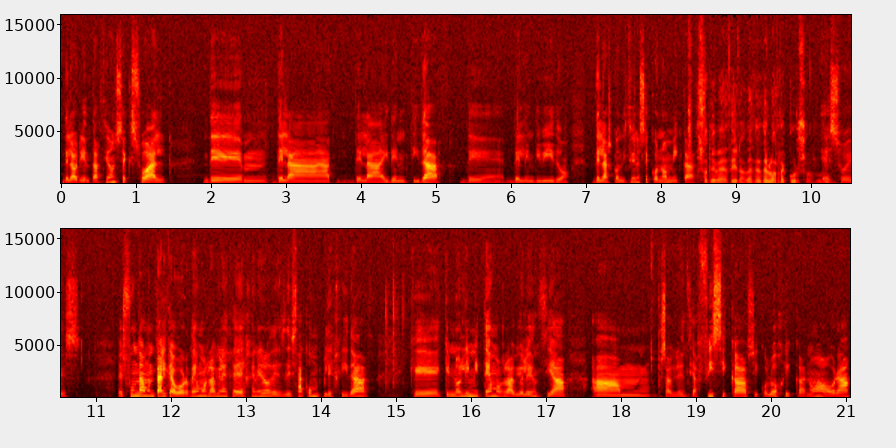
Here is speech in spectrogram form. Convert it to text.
de la orientación sexual, de, la, de la identidad del individuo, de las condiciones económicas. Eso te iba a decir, a veces de los recursos. Eso es. Es fundamental que abordemos la violencia de género desde esa complejidad, que, no limitemos la violencia a, pues a violencia física, psicológica. ¿no? Ahora,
